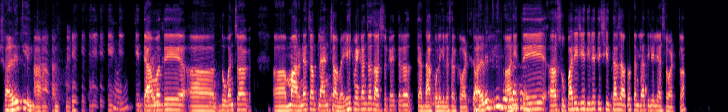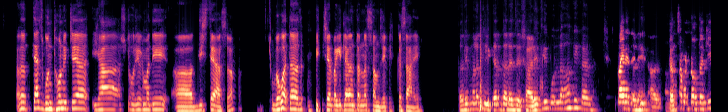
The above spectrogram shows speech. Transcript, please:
शाळेतली. आणि की त्यामध्ये दोघांचा मारण्याचा प्लॅन चालू आहे. एकमेकांचाच असं काही तर त्यात दाखवलं गेल्यासारखं वाटतं. आणि? ते सुपारी जे दिले ते सिद्धार्थ जाधव त्यांना दिलेले असं वाटतं. त्याच गुंतवणुकीच्या ह्या स्टोरीमध्ये अ, दिसते असं. बघू आता पिक्चर बघितल्यानंतरच समजेल कसं आहे. तरी मला क्लिअर करायचंय. शाळेतली बोलला हा की काय? नाही त्यांचं म्हणणं होतं की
